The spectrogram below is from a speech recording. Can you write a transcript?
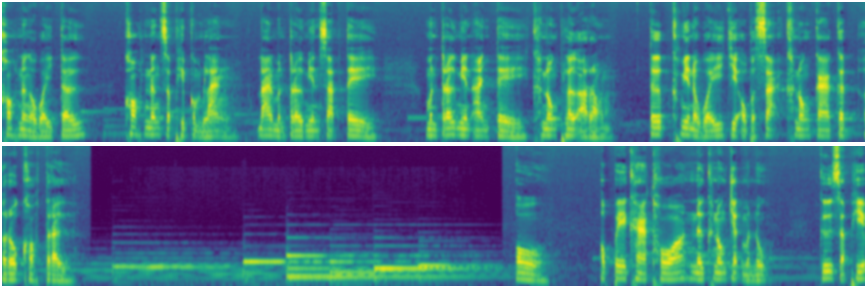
ខុសនឹងអ្វីទៅ ខុសនឹងសភាពកម្លាំងដែលមិនត្រូវមានសត្វទេ មិនត្រូវមានអញទេ ក្នុងផ្លូវអារម្មណ៍ទៅបគ្មានអ្វីជាឧបសគ្គក្នុងការគិតរកខុសត្រូវ អូអពេខាធរនៅក្នុងចិត្តមនុស្សគឺសភាព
